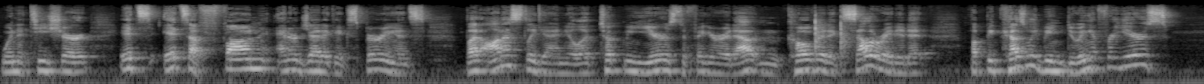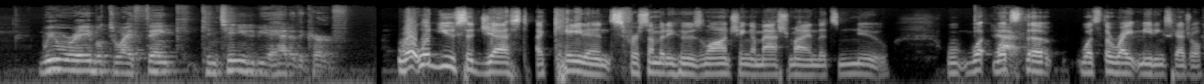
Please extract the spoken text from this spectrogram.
win a t-shirt. It's it's a fun, energetic experience. But honestly, Daniel, it took me years to figure it out and COVID accelerated it. But because we've been doing it for years, we were able to, I think, continue to be ahead of the curve. What would you suggest a cadence for somebody who's launching a mastermind that's new? What yeah. what's the what's the right meeting schedule?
